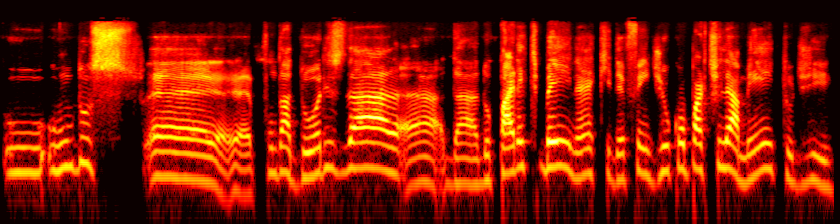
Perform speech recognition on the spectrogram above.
o, um dos é, fundadores da, da, do Pirate Bay, né, que defendia o compartilhamento de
